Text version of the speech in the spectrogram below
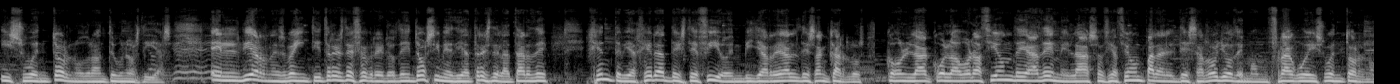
y su entorno durante unos días. El viernes 23 de febrero de 2 y media a 3 de la tarde, Gente Viajera desde Fío en Villarreal de San Carlos, con la colaboración de ADEME, la Asociación para el Desarrollo de Monfragüe y su entorno.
